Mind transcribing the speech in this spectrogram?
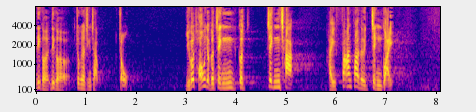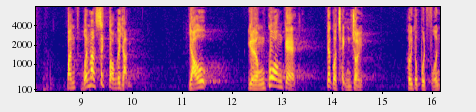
呢個呢個中央政策組。如果倘若個政個政策係翻翻去正軌，揾揾翻適當嘅人，有陽光嘅一個程序去到撥款，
